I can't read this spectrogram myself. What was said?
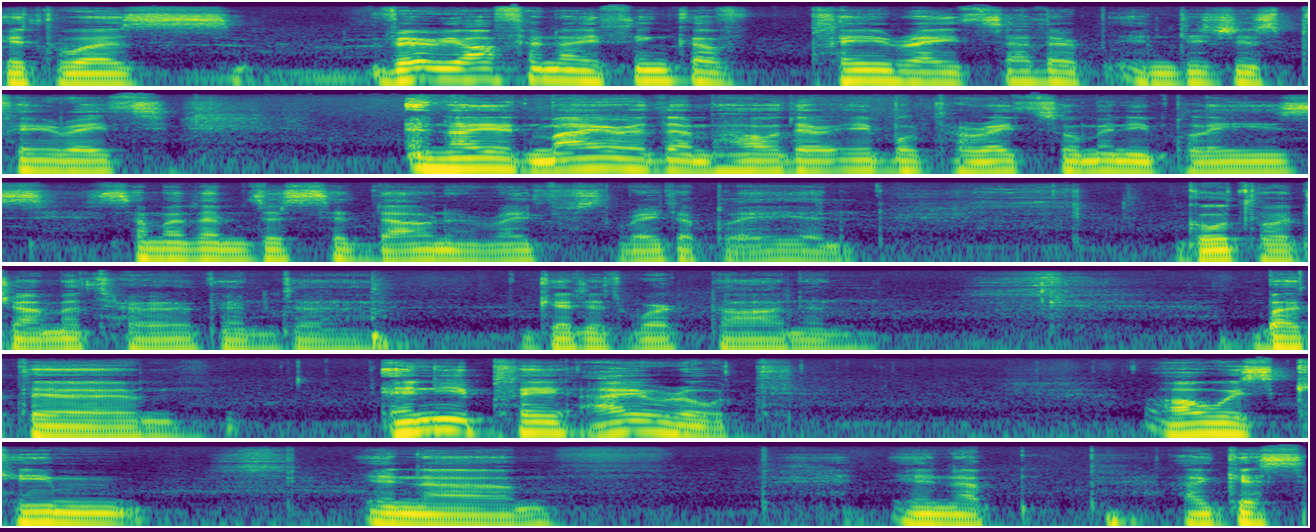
it was very often I think of playwrights, other indigenous playwrights, and I admire them how they're able to write so many plays. Some of them just sit down and write write a play and go to a dramaturg and uh, get it worked on. And but um, any play I wrote always came in a in a I guess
